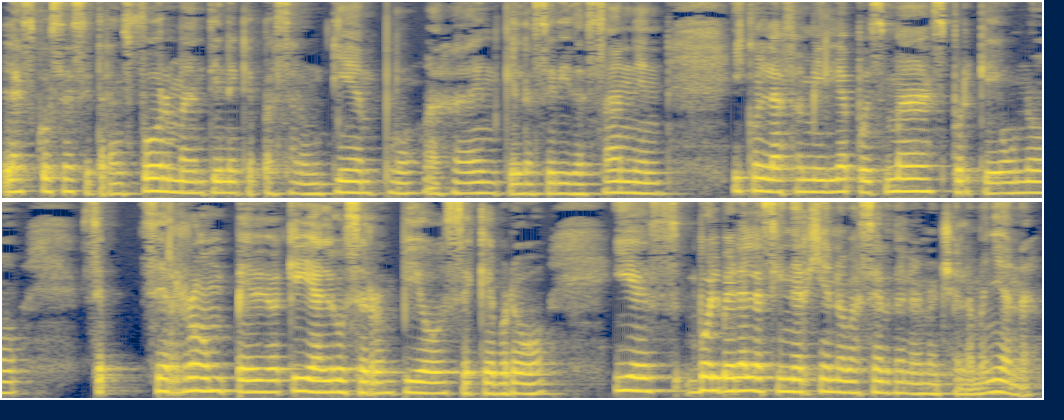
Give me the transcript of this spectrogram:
las cosas se transforman, tiene que pasar un tiempo, ajá, en que las heridas sanen y con la familia pues más porque uno se, se rompe, veo aquí algo se rompió, se quebró y es volver a la sinergia no va a ser de la noche a la mañana.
